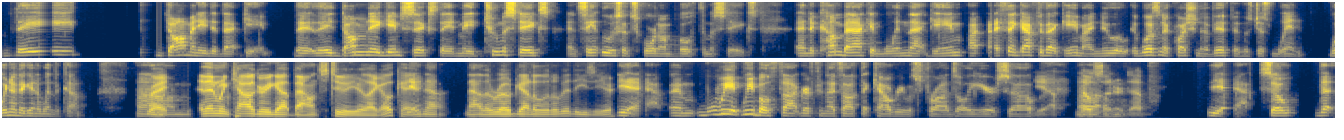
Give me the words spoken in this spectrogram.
they dominated that game. They they dominated Game Six. They had made two mistakes, and St. Louis had scored on both the mistakes and to come back and win that game I, I, think after that game i knew it wasn't a question of if it was just when when are they going to win the cup um, right and then when calgary got bounced too you're like okay yeah. now now the road got a little bit easier yeah and we we both thought griffin i thought that calgary was frauds all year so yeah no um, center depth yeah so that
